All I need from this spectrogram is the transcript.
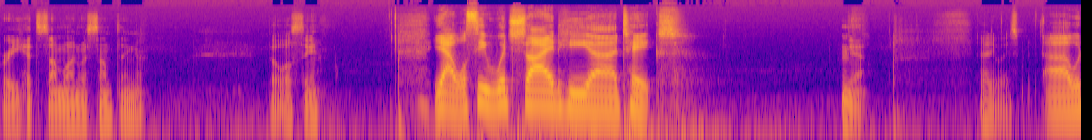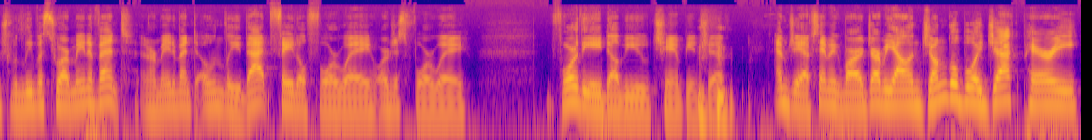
where he hits someone with something, but we'll see. Yeah, we'll see which side he uh, takes. Yeah. Anyways, uh, which would leave us to our main event and our main event only that fatal four way or just four way for the AW Championship. MJF, Sammy Guevara, Darby Allin, Jungle Boy, Jack Perry.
